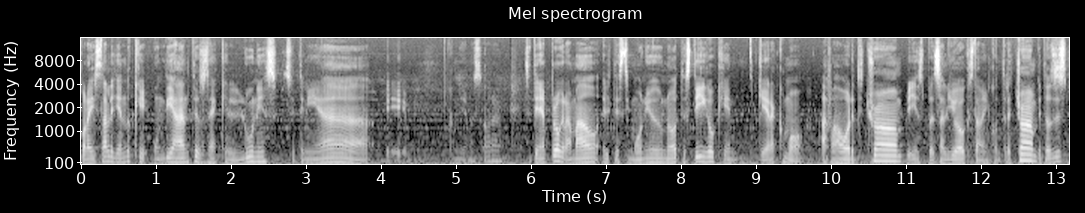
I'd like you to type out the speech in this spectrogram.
por ahí está leyendo que un día antes, o sea, que el lunes se tenía. Eh, ¿Cómo se llama ahora? Tenía programado el testimonio de un nuevo testigo que, que era como a favor de Trump y después salió que estaba en contra de Trump. Entonces,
